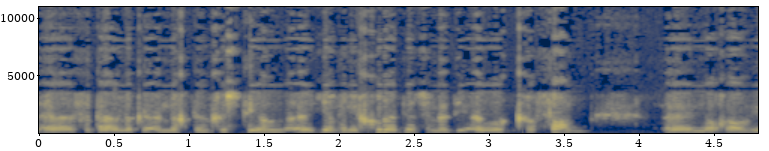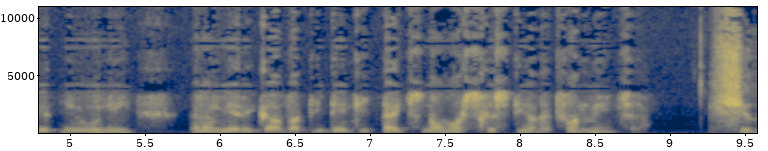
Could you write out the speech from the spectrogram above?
uh, vertroulike inligting gesteel. Uh, een van die grootes, hulle het die ou ook gevang uh nogal weet nie hoe nie in Amerika wat identiteitsnommers gesteel het van mense. Sjoe,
